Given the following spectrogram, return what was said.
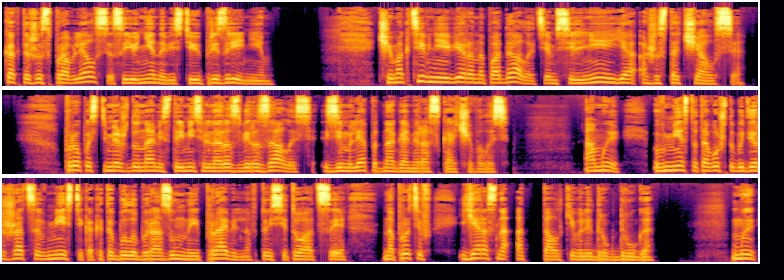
как-то же справлялся с ее ненавистью и презрением. Чем активнее Вера нападала, тем сильнее я ожесточался. Пропасть между нами стремительно разверзалась, земля под ногами раскачивалась. А мы, вместо того, чтобы держаться вместе, как это было бы разумно и правильно в той ситуации, напротив, яростно отталкивали друг друга. Мы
